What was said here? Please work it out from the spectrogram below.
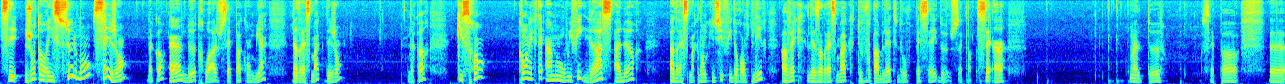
C'est j'autorise seulement ces gens, d'accord? 1, 2, 3, je sais pas combien d'adresses MAC des gens, d'accord Qui seront connectés à mon Wi-Fi grâce à leur adresse MAC. Donc il suffit de remplir avec les adresses MAC de vos tablettes, de vos PC, de je sais pas, C1, 22, je sais pas, euh,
